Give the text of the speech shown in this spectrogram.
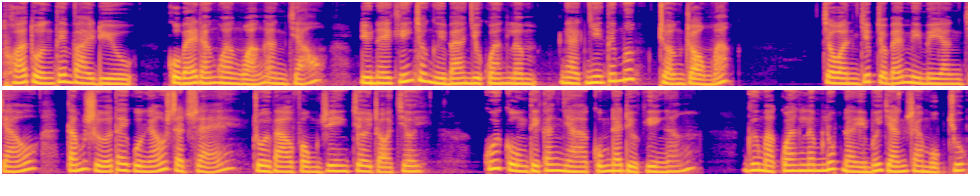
Thỏa thuận thêm vài điều Cô bé đã ngoan ngoãn ăn cháo Điều này khiến cho người ba như quan lâm Ngạc nhiên tới mức trợn tròn mắt Châu Anh giúp cho bé Mimi ăn cháo, tắm rửa tay quần áo sạch sẽ, rồi vào phòng riêng chơi trò chơi. Cuối cùng thì căn nhà cũng đã được yên ắng. Gương mặt quan lâm lúc này mới giãn ra một chút.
